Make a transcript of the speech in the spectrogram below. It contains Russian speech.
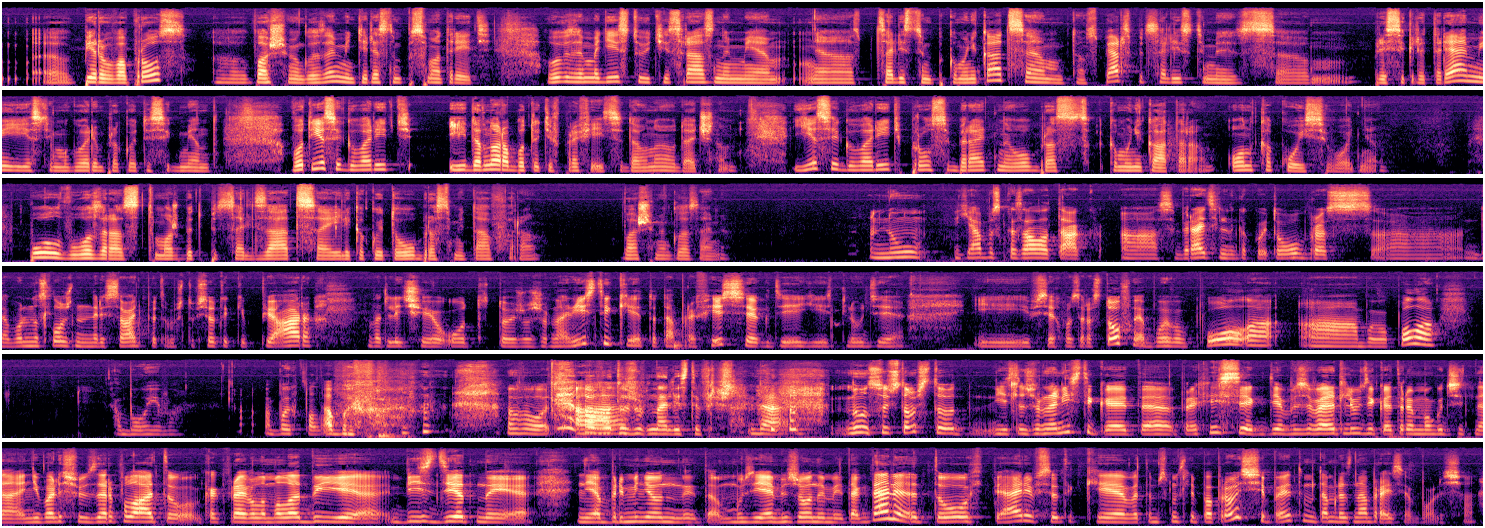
первый вопрос вашими глазами интересно посмотреть. Вы взаимодействуете с разными э, специалистами по коммуникациям, там, с пиар-специалистами, с эм, пресс-секретарями, если мы говорим про какой-то сегмент. Вот если говорить и давно работаете в профессии, давно и удачно. Если говорить про собирательный образ коммуникатора, он какой сегодня? Пол, возраст, может быть, специализация или какой-то образ, метафора? Вашими глазами. Ну, я бы сказала так, а, собирательный какой-то образ а, довольно сложно нарисовать, потому что все таки пиар, в отличие от той же журналистики, это та профессия, где есть люди и всех возрастов, и обоего пола, а, обоего пола, обоего, обоих полов. Обоих. Вот. А вот и журналисты пришли. Да. Ну, суть в том, что если журналистика — это профессия, где выживают люди, которые могут жить на небольшую зарплату, как правило, молодые, бездетные, не обремененные там мужьями, женами и так далее, то в пиаре все таки в этом смысле попроще, поэтому там разнообразия больше.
